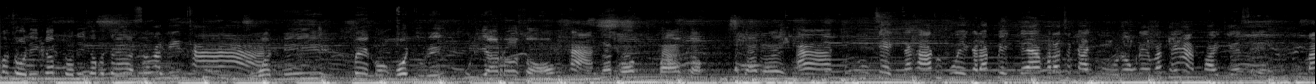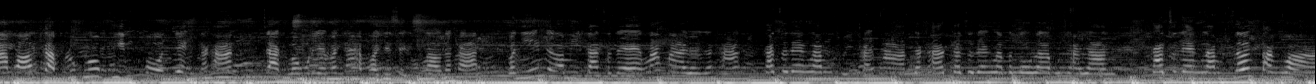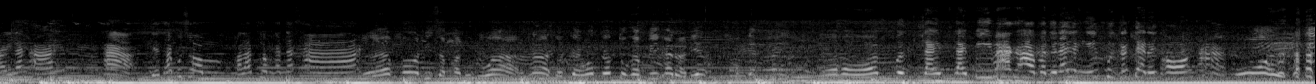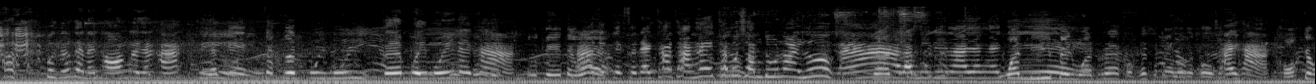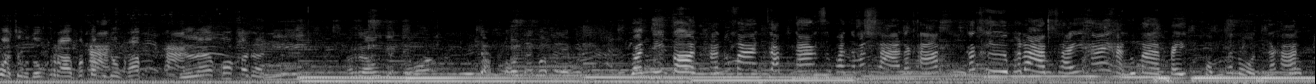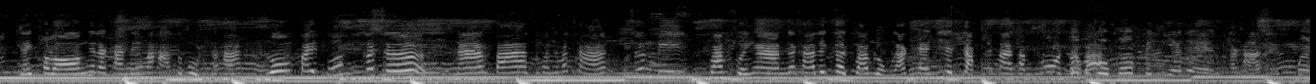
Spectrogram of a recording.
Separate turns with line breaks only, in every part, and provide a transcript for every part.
ครับ สวัสดีครับอาจารย์
สวัสดีค่ะ
วันนี้แม่ของโค้ชอยู่ในอุทยานรอสอง
ค่ะ
นะครับ มากับอาจารย์อะไร
อ่าคุณครูเก่งนะคะคุณครูเอกลักษณ์เปล่งแก้วข้าราชการครูโรงเรียนวัดไทยหาดพลอยเจเสนมาพร้อมกับลูกๆทีมโขนเด็กนะคะ จากโรงเรียนวัดไทยหาดพลอยเจเสนของเรานะคะ วันนี้เรามีการแสดงมากมายเลยนะคะ การแสดงรำถุยฉายพานนะคะ การแสดงรำมโนราบูชายันการแสดงรำเลิ่นตังหวายนะคะ ค่ะ เดี๋ยวท่านผู้ชมมารับชมกันนะคะ
แล้วก็ที่สำคัญก็คือว่าน่าสนใจว่าต้นตัวกระปี้ขนาดเนี้ยผมยังให้
โอ้โหฝึกหลายหลายปีมากค่ะกว่าจะได้อย่างนี้ฝึกตั้งแต่ในท้องค่ะ
โอ้ย
ฝึกตั้งแต่ในท้องเลยนะคะถึงจะเก่ง
จะเกินปุยมุย
เกินปุยมุ้ยเลยค่ะ
โอเคแต่
อ่า
ว่า
เด็กๆแสดงท่าทางให้ท่านผู้ชมดูหน่อยลูกอ่า
ครับ
เรามีลีลายังไงดี
วันนี้เป็นวันแรกของเทศกาลลอยกระทง
ใช่ค่ะ
ของจังหวัดสมุทรสงครามครับท่านผู้ชมครับ
ค่ะ
แล้วก็ขณะนี้เราอยากจะว่าจับตอนไหนมาแสดงวันนี้
วันนี้ตอนหนุมานจับนางสุพรรณมัจฉานะคะ ก็คือพระรามใช้ให้หนุมานไปถมถนนนะคะ ในคลองเนี่ยแหละค่ะในมหาสมุทรนะคะ ลงไปปุ๊บก็เจอนางปลาสุพรรณมัจฉาซึ่งมีความสวยงามนะคะ เลยเกิดความหลงรักแทนที่จะจับขึ้นมาทำโทษแต่ว่าเป็นเมียแทนนะคะ
ม่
